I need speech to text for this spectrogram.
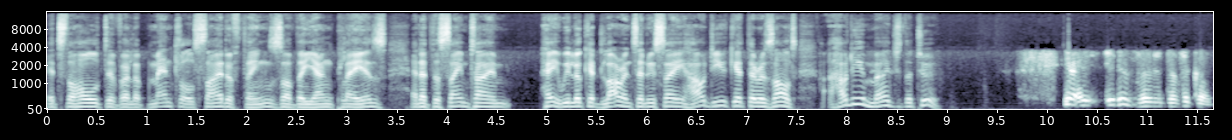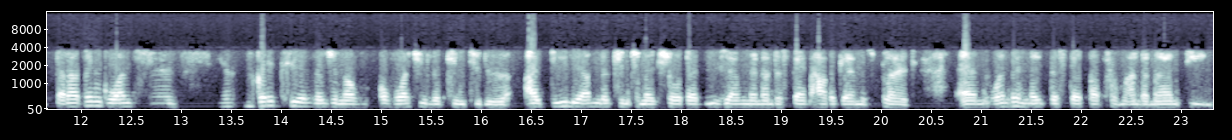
It's the whole developmental side of things of the young players, and at the same time, hey, we look at Lawrence and we say, how do you get the result? How do you merge the two? Yeah, it is very difficult, but I think once you you've got a clear vision of, of what you're looking to do. Ideally, I'm looking to make sure that these young men understand how the game is played. And when they make the step up from under 19,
